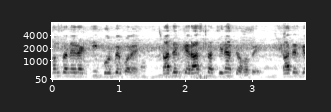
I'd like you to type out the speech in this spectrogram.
সন্তানেরা কি করবে বলেন? তাদেরকে রাস্তা চেনাতে হবে। তাদেরকে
